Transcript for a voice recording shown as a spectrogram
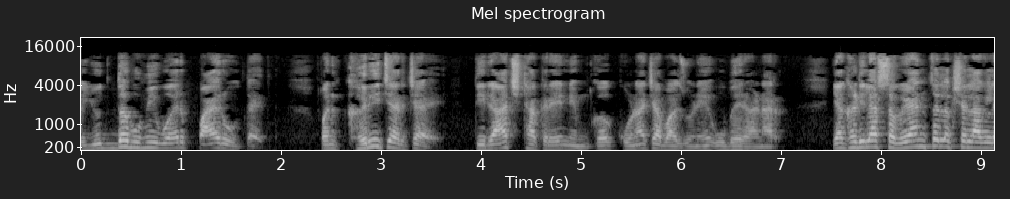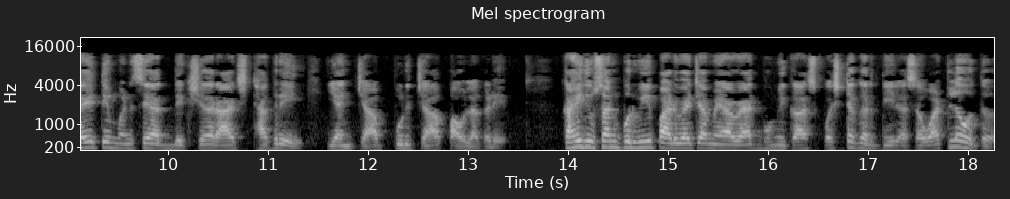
युद्धभूमीवर पाय रोवत आहेत पण खरी चर्चा आहे ती राज ठाकरे नेमकं कोणाच्या बाजूने उभे राहणार? या घडीला सगळ्यांचं लक्ष लागलंय ते मनसे अध्यक्ष राज ठाकरे यांच्या पुढच्या पावलाकडे. काही दिवसांपूर्वी पाडव्याच्या मेळाव्यात भूमिका स्पष्ट करतील असं वाटलं होतं.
